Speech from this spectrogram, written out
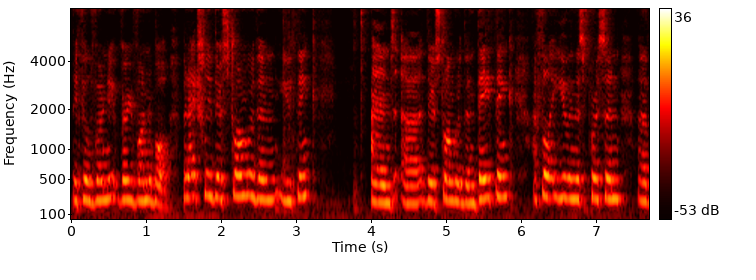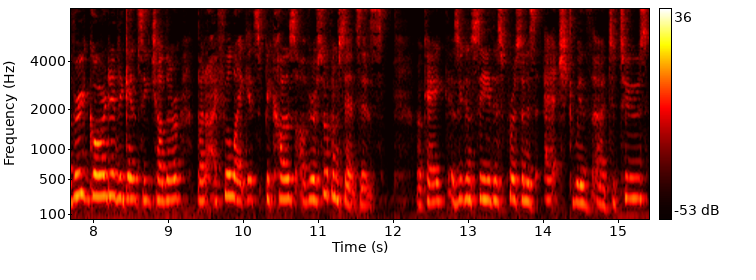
They feel very very vulnerable. But actually they're stronger than you think and uh, they're stronger than they think. I feel like you and this person are very guarded against each other, but I feel like it's because of your circumstances. Okay, as you can see, this person is etched with uh, tattoos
